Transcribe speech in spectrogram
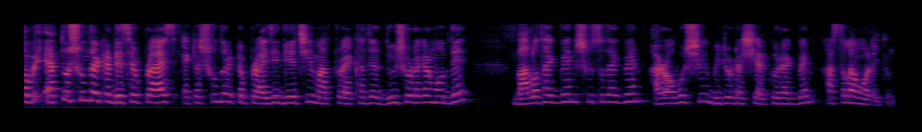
তবে এত সুন্দর একটা ড্রেসের প্রাইস একটা সুন্দর একটা প্রাইজে দিয়েছি মাত্র এক হাজার দুইশো টাকার মধ্যে। ভালো থাকবেন, সুস্থ থাকবেন, আর অবশ্যই ভিডিওটা শেয়ার করে রাখবেন। আসসালামু আলাইকুম।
